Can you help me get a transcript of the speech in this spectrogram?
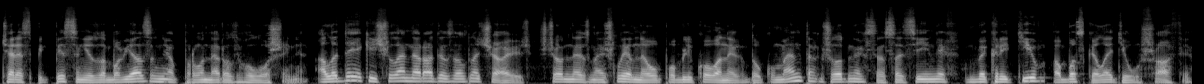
через підписані зобов'язання про нерозголошення. Але деякі члени ради зазначають, що не знайшли в неопублікованих документах жодних сенсаційних викриттів або скелетів у шафі.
